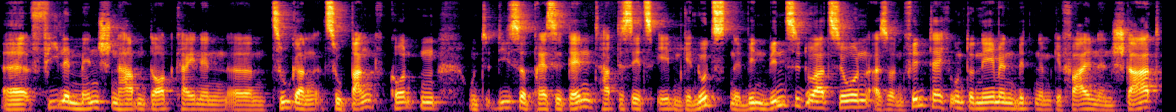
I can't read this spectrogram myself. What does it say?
Äh, viele Menschen haben dort keinen äh, Zugang zu Bankkonten und dieser Präsident hat es jetzt eben genutzt, eine Win-Win-Situation, also ein Fintech-Unternehmen mit einem gefallenen Staat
